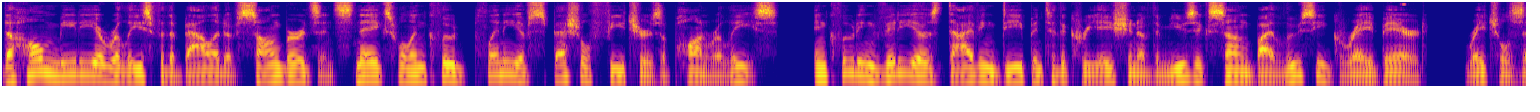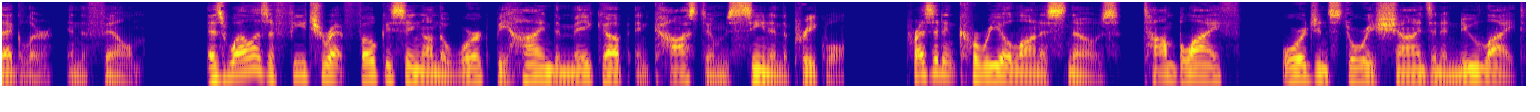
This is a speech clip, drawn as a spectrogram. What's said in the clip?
The home media release for The Ballad of Songbirds and Snakes will include plenty of special features upon release, including videos diving deep into the creation of the music sung by Lucy Gray Baird, Rachel Zegler, in the film, as well as a featurette focusing on the work behind the makeup and costumes seen in the prequel. President Coriolanus Snow's Tom Blyth origin story shines in a new light,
